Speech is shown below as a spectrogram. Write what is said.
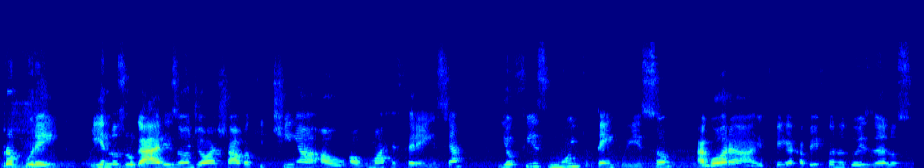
procurei ir nos lugares onde eu achava que tinha alguma referência. E eu fiz muito tempo isso. Agora, eu fiquei, acabei ficando dois anos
